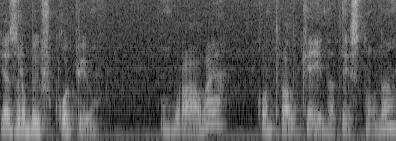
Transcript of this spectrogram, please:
Я зробив копію GURA-AV, Ctrl-K натиснув, да.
